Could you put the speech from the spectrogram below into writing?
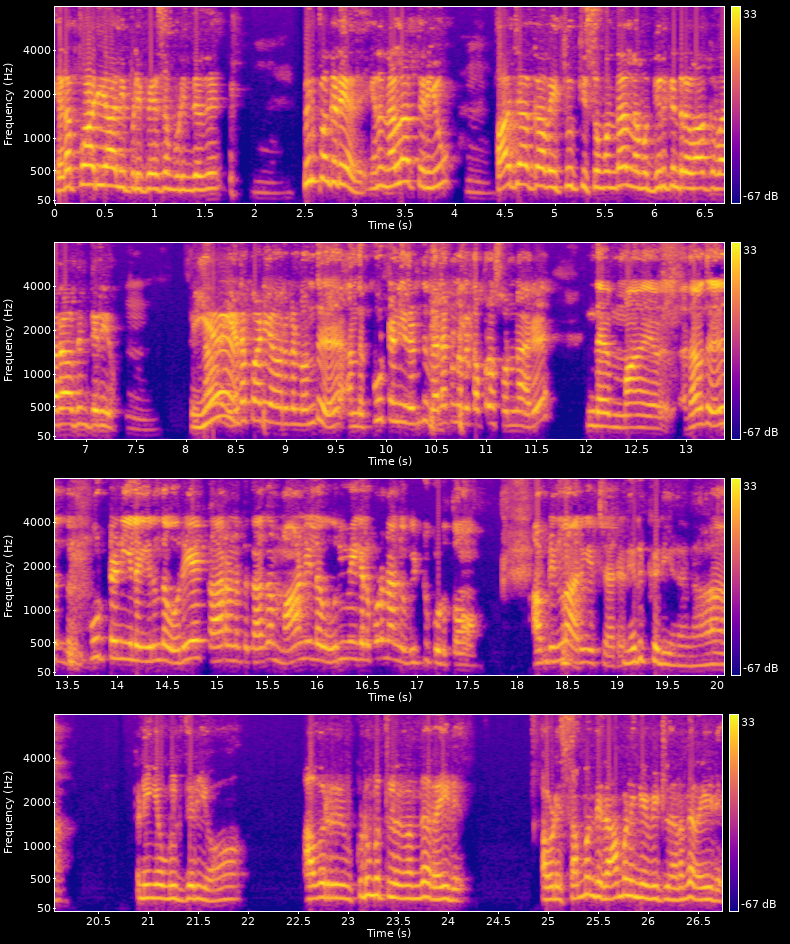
எடப்பாடியால் இப்படி பேச முடிந்தது. விருப்பம் கிடையாது ஏன்னா நல்லா தெரியும் பாஜகவை தூக்கி சுமந்தால் நமக்கு இருக்கின்ற வாக்கு வராதுன்னு தெரியும். ஏன் எடப்பாடி அவர்கள் வந்து அந்த கூட்டணியில இருந்து விலகுனதுக்கு அப்புறம் சொன்னாரு இந்த அதாவது கூட்டணியில இருந்த ஒரே காரணத்துக்காக மாநில உரிமைகளை கூட நாங்க விட்டு கொடுத்தோம் அப்படின்லாம் அறிவிச்சாரு நெருக்கடி என்னன்னா. இப்ப நீங்க உங்களுக்கு தெரியும் அவர் குடும்பத்துல நடந்த ரைடு அவருடைய சம்பந்தி ராமலிங்க வீட்டுல நடந்த ரைடு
